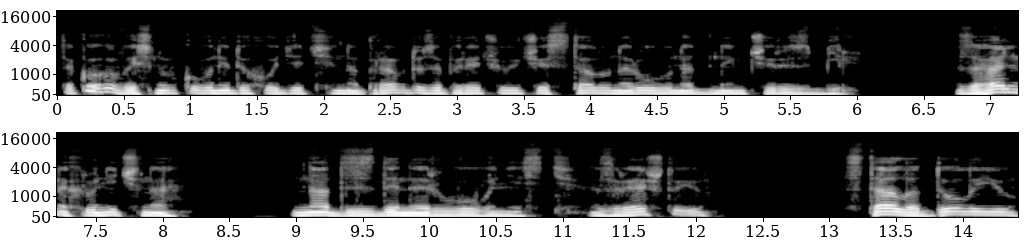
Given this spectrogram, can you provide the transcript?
Такого висновку вони доходять, направду заперечуючи сталу наругу над ним через біль. Загальна хронічна надзденервованість, зрештою, стала долею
